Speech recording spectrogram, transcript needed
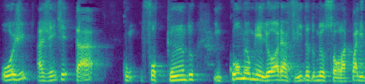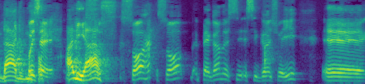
Hoje a gente está focando em como eu melhoro a vida do meu solo, a qualidade do pois meu solo. É. Aliás. Só, só pegando esse, esse gancho aí, é,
